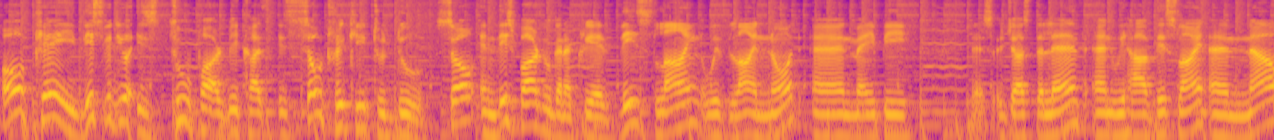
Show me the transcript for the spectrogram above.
Okay, this video is two part because it's so tricky to do. So in this part, we're gonna create this line with line node and maybe let's adjust the length and we have this line. And now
